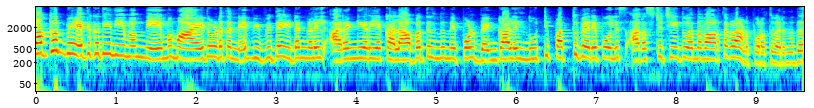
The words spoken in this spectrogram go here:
വഖഫ് ഭേദഗതി നിയമം നിയമമായതോടെ തന്നെ വിവിധ ഇടങ്ങളിൽ അരങ്ങേറിയ കലാപത്തിൽ നിന്ന് ഇപ്പോൾ ബംഗാളിൽ നൂറ്റി പത്ത് പേരെ പോലീസ് അറസ്റ്റ് ചെയ്തു എന്ന വാർത്തകളാണ് പുറത്തു വരുന്നത്.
